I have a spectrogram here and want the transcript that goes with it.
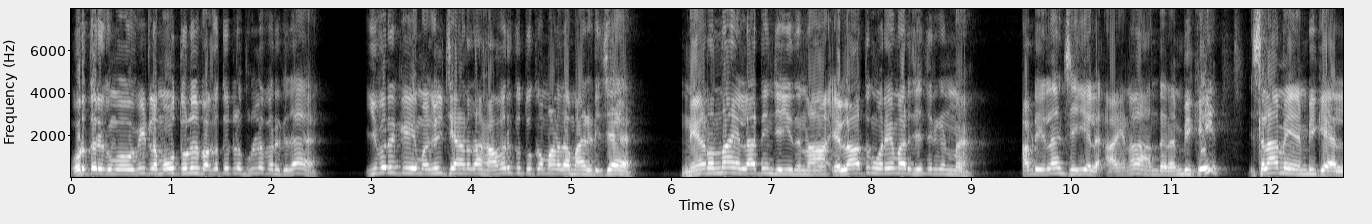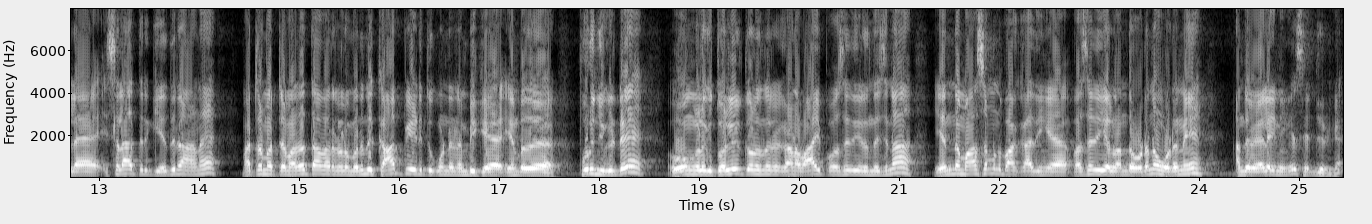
ஒருத்தருக்கு வீட்டில் மௌத்துழுது பக்கத்து வீட்டில் புள்ள பிறக்குதே. இவருக்கு மகிழ்ச்சியானதாக அவருக்கு துக்கமானதாக மாறிடுச்சே. நேரம் தான் எல்லாத்தையும் செய்யுதுன்னா எல்லாத்துக்கும் ஒரே மாதிரி செஞ்சுருக்கணுமே. அப்படியெல்லாம் செய்யலை. அதனால் அந்த நம்பிக்கை இஸ்லாமிய நம்பிக்கை அல்ல. இஸ்லாத்திற்கு எதிரான மற்ற மற்ற மதத்தவர்களிடமிருந்து காப்பி எடுத்துக்கொண்ட நம்பிக்கை என்பதை புரிஞ்சுக்கிட்டு உங்களுக்கு தொழில் தொடர்ந்ததற்கான வாய்ப்பு வசதி இருந்துச்சுன்னா எந்த மாதம்னு பார்க்காதீங்க. வசதிகள் வந்த உடனே உடனே அந்த வேலையை நீங்கள் செஞ்சுருங்க.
